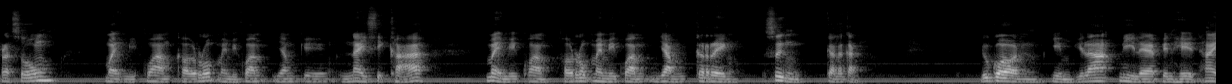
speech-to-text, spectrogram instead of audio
พระสงฆ์ไม่มีความเคารพ ไม่มีความยำเกรงในสิกขา ไม่มีความเคารพไม่มีความยำเกรงซึ่งกันและกัน ดูก่อนกิมพิระนี่แลเป็นเหตุให้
